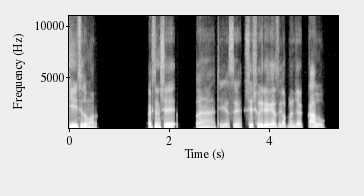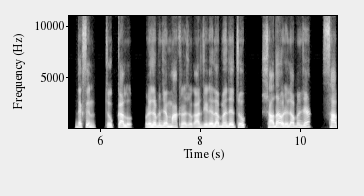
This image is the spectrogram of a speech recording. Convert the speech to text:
কি হয়েছে তোমার। দেখছেন সে হ্যাঁ ঠিক আছে। সে শরীরে গেছে। আপনার যে কালো, দেখছেন? চোখ কালো। ওটা হলো আপনার যে মাখরা চোখ। আর যেটা হলো আপনার যে চোখ, সাদা, ওটা হলো আপনার যে সাপ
